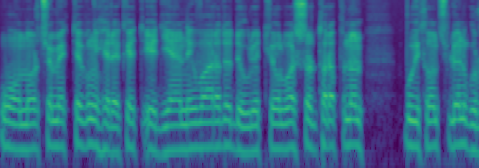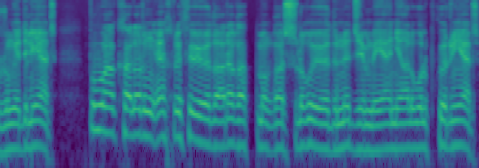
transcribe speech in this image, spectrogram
onlarça mekdebiň hereket edýändigi barada döwlet ýolbaşçylary tarapyndan buýsanç bilen gürrüň edilýär. Bu wakalaryň ählisi özara gapma-garşylygy özünde jemleýän ýaly bolup görünýär.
